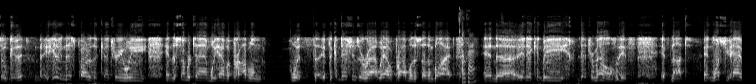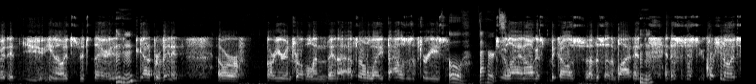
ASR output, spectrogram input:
so good. Here in this part of the country, we in the summertime we have a problem with uh, if the conditions are right, we have a problem with the southern blight. Okay. And uh, and it can be detrimental if if not. And once you have it, it you, you know it's it's there. Mm-hmm. You got to prevent it, or or you're in trouble. And and I've thrown away thousands of trees. Oh, that hurts. July and August because of the southern blight. And mm-hmm. and this is just, of course, you know, it's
